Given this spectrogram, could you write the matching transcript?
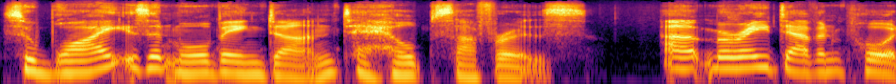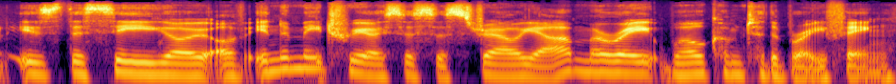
So why isn't more being done to help sufferers? Uh, Maree Davenport is the CEO of Endometriosis Australia. Maree, welcome to the briefing.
